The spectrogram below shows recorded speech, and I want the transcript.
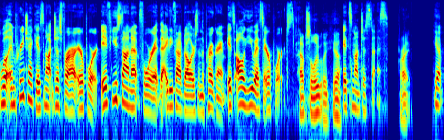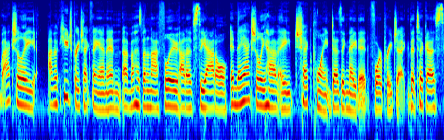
Well, and pre-check is not just for our airport. If you sign up for it, the $85 in the program, it's all U.S. airports. Absolutely, yeah. It's not just us. Right. Yep. Actually, I'm a huge pre-check fan, and uh, my husband and I flew out of Seattle, and they actually have a checkpoint designated for pre-check that took us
